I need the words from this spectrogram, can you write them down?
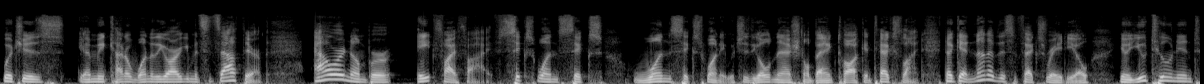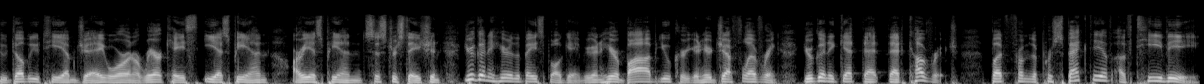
which is, I mean, kind of one of the arguments that's out there. Our number, 855 616 1620, which is the old National Bank talk and text line. Now, again, none of this affects radio. You know, you tune into WTMJ or in a rare case, ESPN, our ESPN sister station, you're going to hear the baseball game. You're going to hear Bob Uecker. You're going to hear Jeff Levering. You're going to get that, that coverage. But from the perspective of TV,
